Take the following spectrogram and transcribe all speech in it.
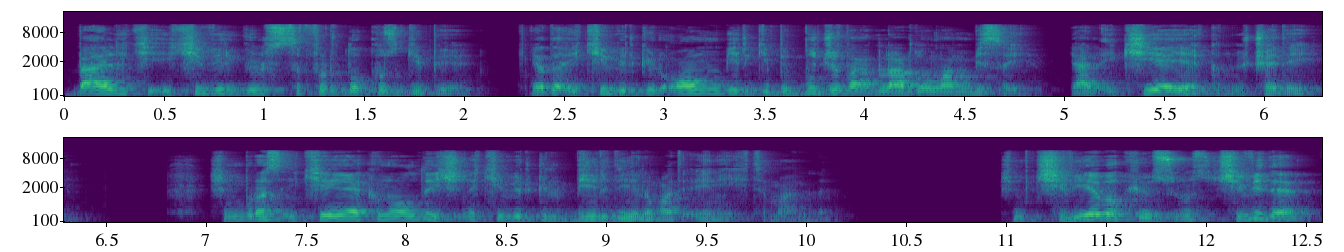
belki 2,09 gibi ya da 2,11 gibi bu civarlarda olan bir sayı. Yani 2'ye yakın 3'e değil. Şimdi burası 2'ye yakın olduğu için 2,1 diyelim hadi en ihtimalle. Şimdi çiviye bakıyorsunuz. Çivi de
